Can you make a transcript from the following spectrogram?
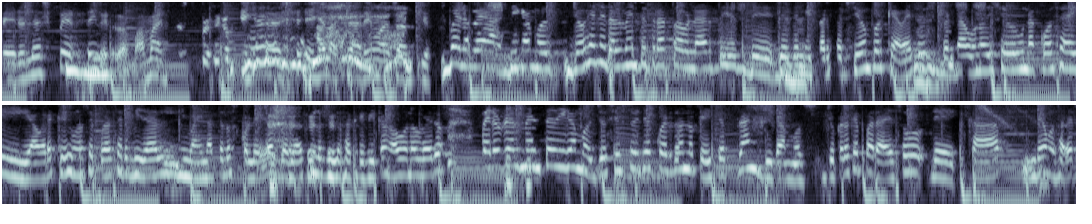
pero es la experta y verdad, mamá. Prefiero que ella, la aclare más amplio. Bueno, vean, digamos, yo generalmente trato de hablar desde mi percepción, porque a veces, ¿verdad? Uno dice una cosa y ahora que uno se puede hacer viral, imagínate los colegas, ¿verdad? Si lo, sacrifican a uno, pero, pero realmente, digamos, yo sí estoy de acuerdo en lo que dice Frank, digamos, yo creo que para eso de cada, digamos, a ver,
